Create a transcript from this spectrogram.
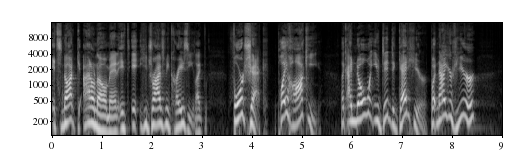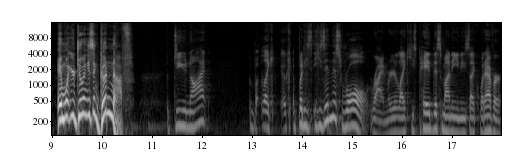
it's not I don't know, man. It, it he drives me crazy. Like forecheck, play hockey. Like I know what you did to get here, but now you're here and what you're doing isn't good enough. do you not but like but he's he's in this role ryan where you're like he's paid this money and he's like whatever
